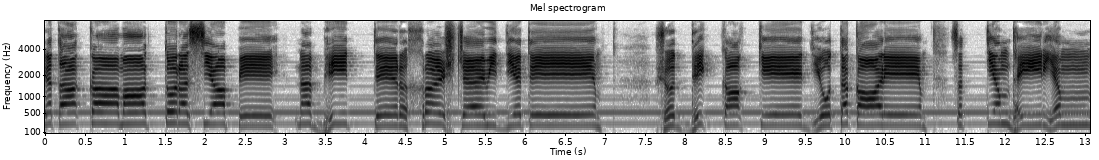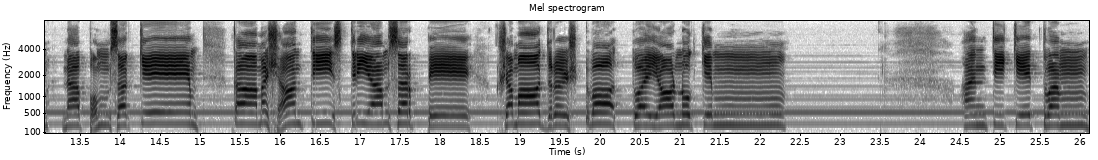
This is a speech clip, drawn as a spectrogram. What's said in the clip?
यथा कामातुरस्यापि न भीतिर्हृश्च विद्यते। शुद्धिकाक्ये द्योतकारे सत्यं धैर्यं न पुंसके। कामशान्ति स्त्रियाँ सर्पे, क्षमा दृष्ट्वा त्वयाणु किम् अन्तिके त्वं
